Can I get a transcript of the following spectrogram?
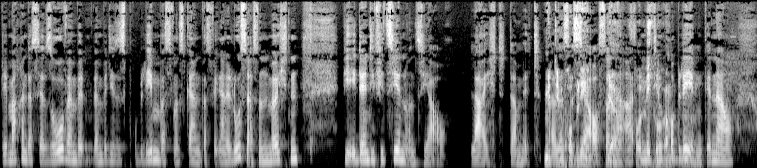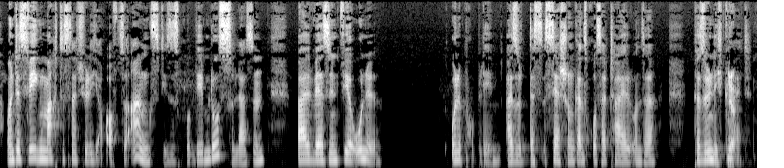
wir machen das ja so, wenn wir, wenn wir dieses Problem, was wir uns gern, was wir gerne loslassen möchten, wir identifizieren uns ja auch leicht damit. Mit also dem Problem. Ist ja auch so ja, eine Art, mit Programm. dem Problem, mhm. genau. Und deswegen macht es natürlich auch oft so Angst, dieses Problem loszulassen, weil wer sind wir ohne, ohne Problem? Also das ist ja schon ein ganz großer Teil unserer Persönlichkeit. Ja.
